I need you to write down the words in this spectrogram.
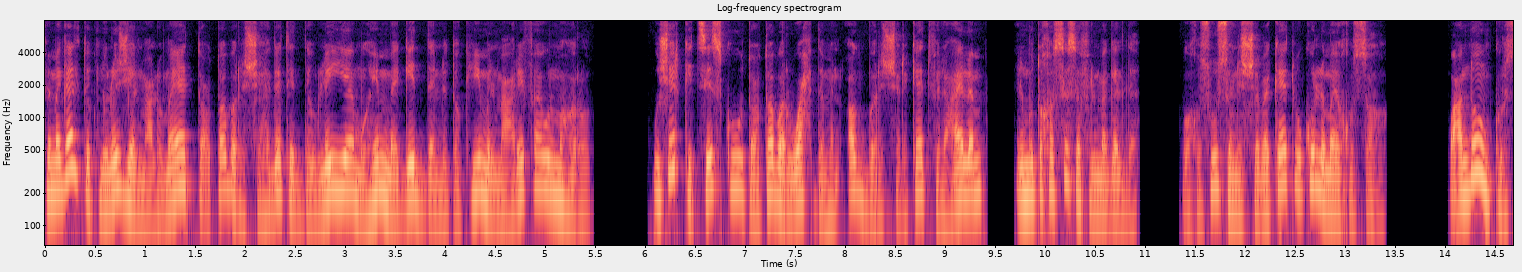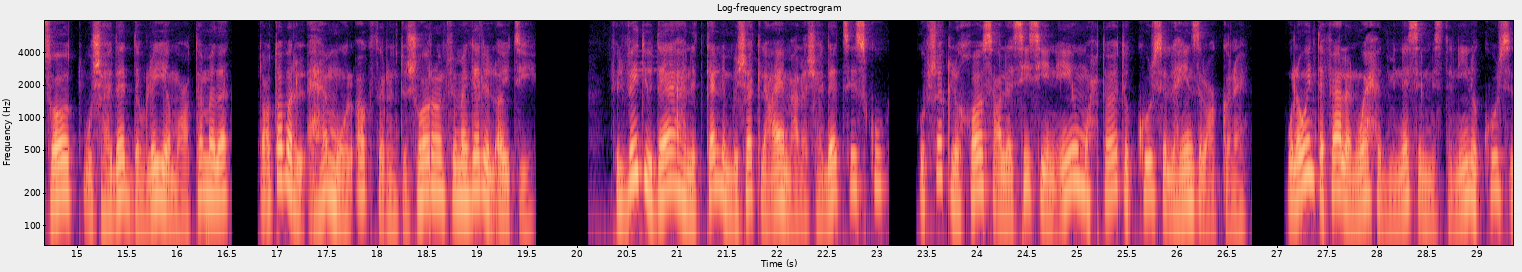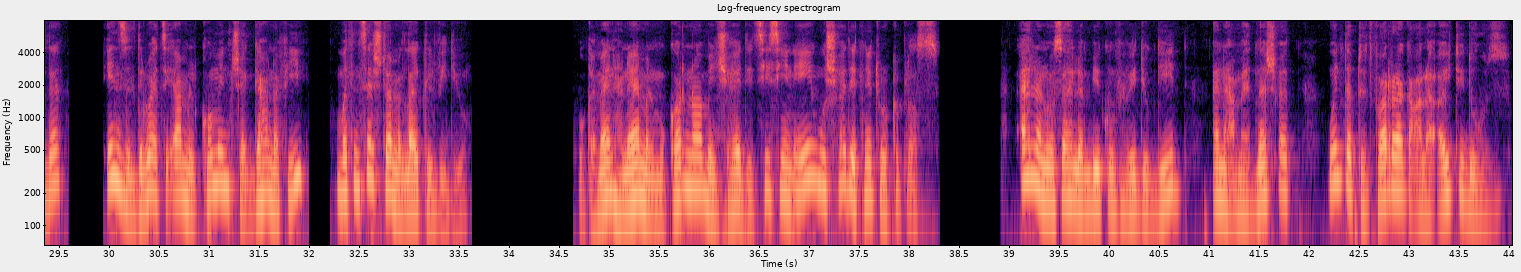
في مجال تكنولوجيا المعلومات تعتبر الشهادات الدولية مهمة جدا لتقييم المعرفة والمهارات وشركة سيسكو تعتبر واحدة من أكبر الشركات في العالم المتخصصة في المجال ده وخصوصا الشبكات وكل ما يخصها. وعندهم كورسات وشهادات دولية معتمدة تعتبر الأهم والأكثر انتشارا في مجال ال IT. في الفيديو ده هنتكلم بشكل عام على شهادات سيسكو وبشكل خاص على CCNA ومحتويات الكورس اللي هينزل على القناة. ولو أنت فعلا واحد من الناس المستنيين الكورس ده انزل دلوقتي اعمل comment شجعنا فيه وما تنساش تعمل like للفيديو وكمان هنعمل مقارنة بين شهادة CCNA وشهادة Network Plus أهلا وسهلا بيكم في فيديو جديد. أنا عماد نشأت وأنت بتتفرج على IT Dose.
